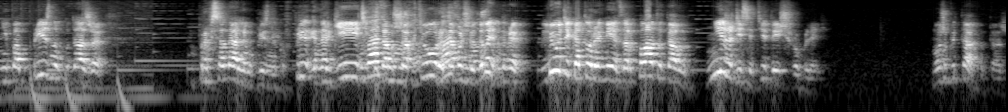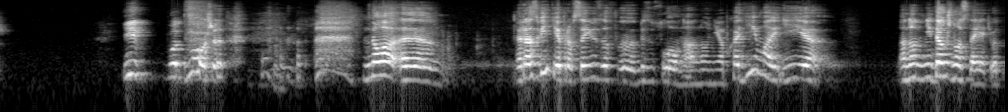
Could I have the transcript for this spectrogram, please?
не по признаку даже, профессиональному признаку, энергетики, там Возможно, шахтеры, там еще. Давайте, например, люди, которые имеют зарплату там ниже 10 тысяч рублей. Может быть так вот даже. И вот Может. Но э, развитие профсоюзов, э, безусловно, оно необходимо, и оно не должно стоять вот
